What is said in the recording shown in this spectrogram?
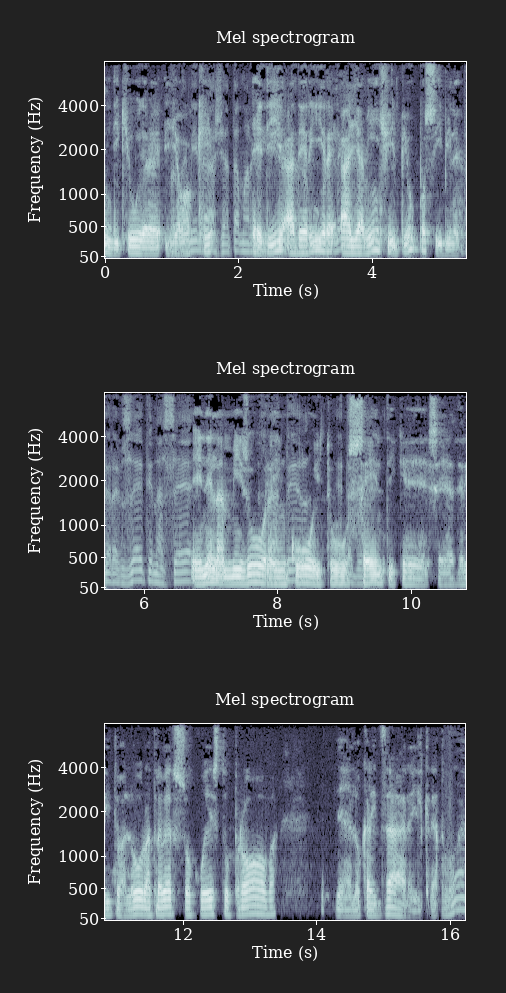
Di chiudere gli occhi e di aderire agli amici il più possibile. E nella misura in cui tu senti che sei aderito a loro, attraverso questo prova a localizzare il creatore.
